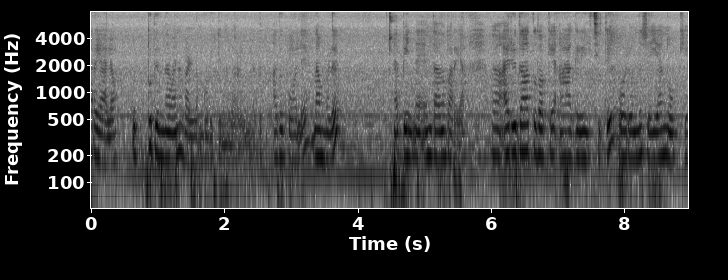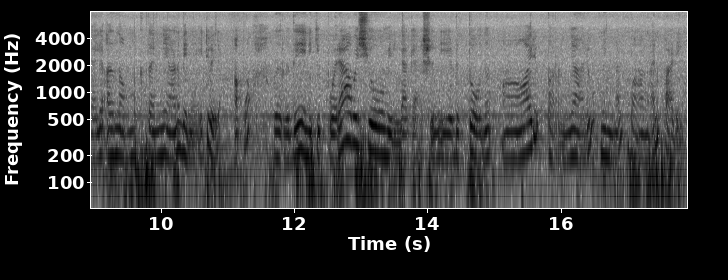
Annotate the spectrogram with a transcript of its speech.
അറിയാലോ ഉപ്പ് തിന്നവൻ വെള്ളം കുടിക്കുന്നു പറയുന്നത്. അതുപോലെ നമ്മൾ പിന്നെ എന്താണെന്ന് പറയുക അരുതാത്തതൊക്കെ ആഗ്രഹിച്ചിട്ട് ഓരോന്ന് ചെയ്യാൻ നോക്കിയാൽ അത് നമുക്ക് തന്നെയാണ് വിനയായിട്ട് വരിക അപ്പോൾ വെറുതെ എനിക്കിപ്പോൾ ഒരാവശ്യവുമില്ല ക്യാഷ് നീ എടുത്തോ എന്ന് ആര് പറഞ്ഞാലും നിങ്ങൾ വാങ്ങാൻ പാടില്ല.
